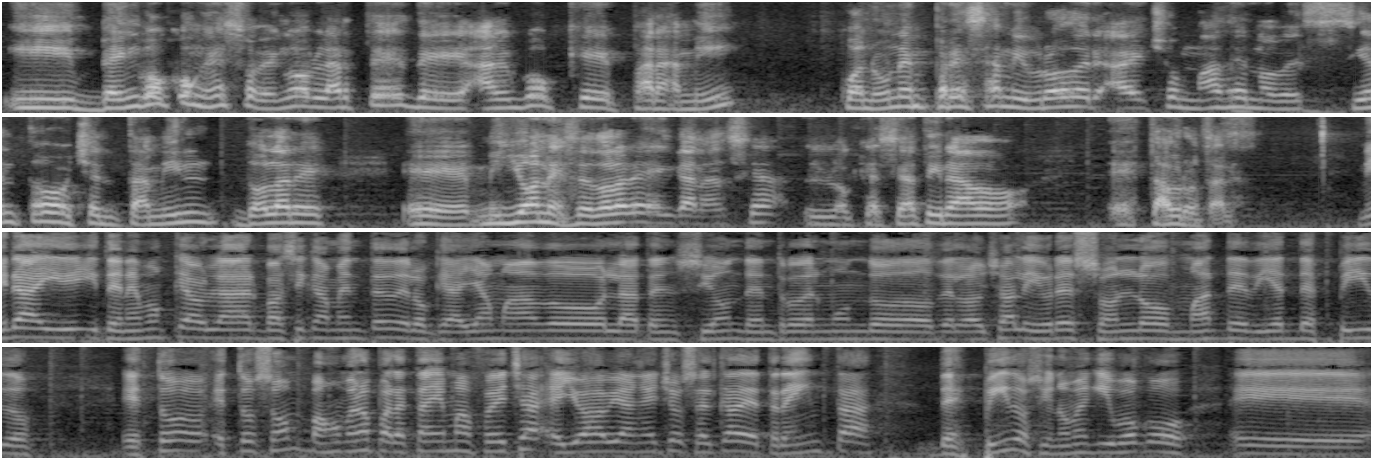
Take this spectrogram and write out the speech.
Y vengo con eso, vengo a hablarte de algo que para mí, cuando una empresa, mi brother, ha hecho más de 980 mil dólares, eh, millones de dólares en ganancia, lo que se ha tirado está brutal. Mira, y, tenemos que hablar básicamente de lo que ha llamado la atención dentro del mundo de la lucha libre, son los más de 10 despidos. Esto, estos son más o menos para esta misma fecha, ellos habían hecho cerca de 30 despidos, si no me equivoco, eh,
